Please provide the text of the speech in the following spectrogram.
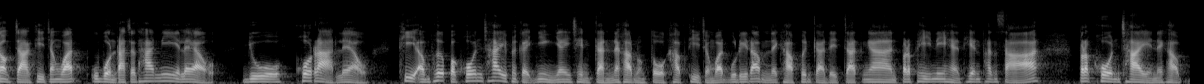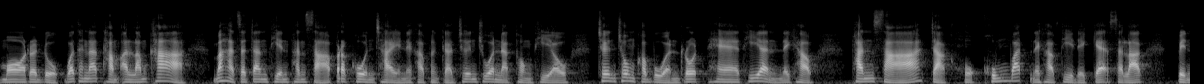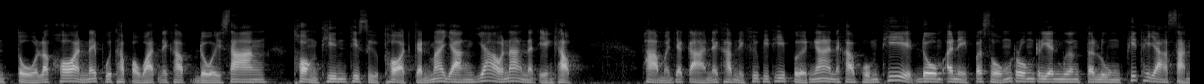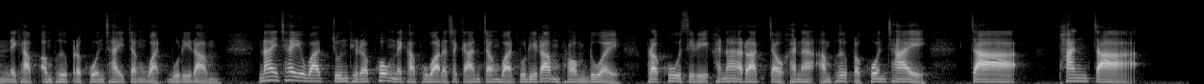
นอกจากที่จังหวัดอุบลราชธานีแล้ว อยู่โคราชแล้ว ที่อำเภอประโคนชัยเพิ่อนก็ยิ่งใหญ่เช่นกันนะครับหลวงโตครับที่จังหวัดบุรีรัมย์นะครับ เพิ่อนก็ได้จัดงานประเพณีแห่เทียนพรรษา ประโคนชัยนะครับมรดกวัฒนธรรมอันล้ำค่า มหัศจรรย์เทียนพรรษาประโคนชัยนะครับ เพิ่อนก็เชิญชวนนักท่องเที่ยว เชิญชมขบวนรถแห่เทียนนะครับพรรษาจาก 6 คุ้มวัดนะครับที่ได้แกะสลักเป็นโตละครในพุทธประวัตินะครับ โดยสร้างท้องถิ่นที่สืบทอดกันมาอย่างยาวนานนั่นเองครับ ภาพบรรยากาศนะครับนี่คือพิธีเปิดงานนะครับผมที่โดมอเนกประสงค์โรงเรียนเมืองตะลุงพิทยาสันนะครับอำเภอประโคนชัยจังหวัดบุรีรัมย์นายชัยวัฒน์จุนธิรพงศ์นะครับผู้ว่าราชการจังหวัดบุรีรัมย์พร้อมด้วย พระครู่สิริคณารักษ์เจ้าคณะอำเภอประโคนชัยจาพันจ่า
